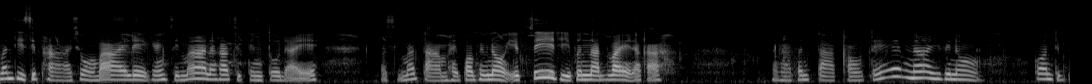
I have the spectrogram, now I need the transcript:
วันที่สิบหาช่วงบ่ายเลขยังสิมานะคะ สิเป็นตัวใดก็สิมาตามให้พ่อพี่น้องเอฟซีที่เพิ่นนัดไว้นะคะนะคะเพิ่นตาเข่าเต็มหน้าอยู่พี่น้อง ก่อนที่ไป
